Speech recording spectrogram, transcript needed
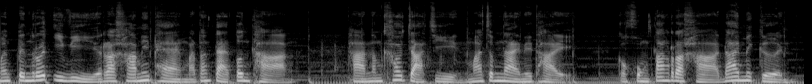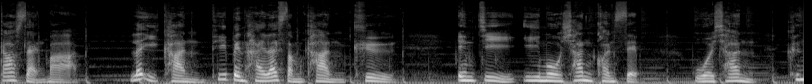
มันเป็นรถ EV ราคาไม่แพงมาตั้งแต่ต้นทาง หากนำเข้าจากจีนมาจำหน่ายในไทย ก็คงตั้งราคาได้ไม่เกิน 900,000 บาท และอีกคันที่เป็นไฮไลท์สำคัญคือ MG Emotion Concept เวอร์ชั่นขึ้น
